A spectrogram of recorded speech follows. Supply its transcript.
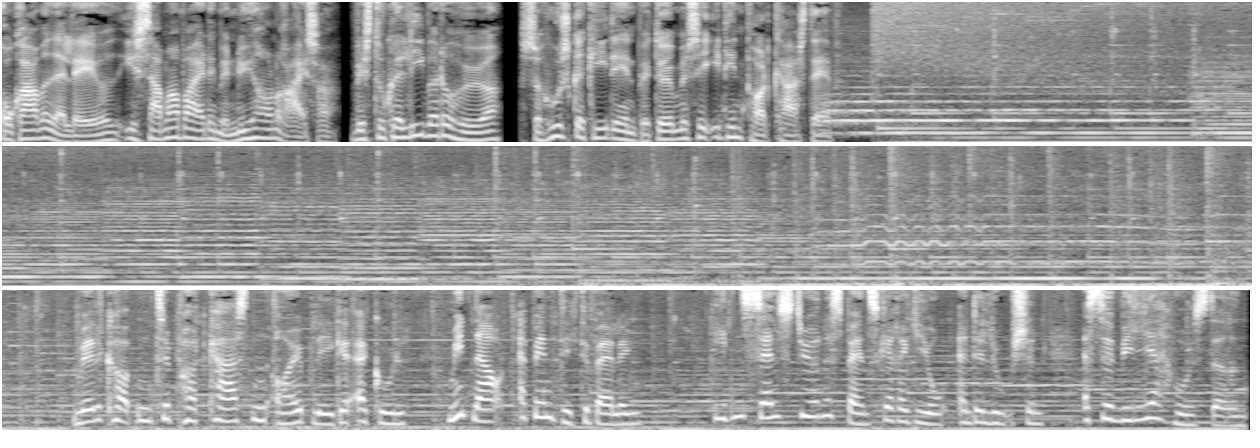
Programmet er lavet i samarbejde med Nyhavn Rejser. Hvis du kan lide, hvad du hører, så husk at give det en bedømmelse i din podcast-app. Velkommen til podcasten Øjeblikke af guld. Mit navn er Benedikte Balling. I den selvstyrende spanske region Andalusien er Sevilla hovedstaden.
